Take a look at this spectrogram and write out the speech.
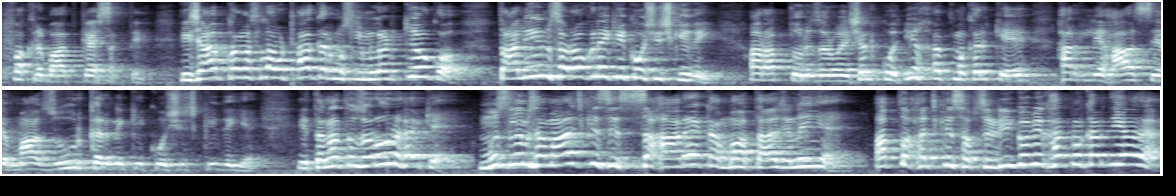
फख्र बात कह सकते हैं। हिजाब का मसला उठाकर मुस्लिम लड़कियों को तालीम से रोकने की कोशिश की गई और अब तो रिजर्वेशन को ही खत्म करके हर लिहाज से माजूर करने की कोशिश की गई है। इतना तो ज़रूर है कि मुस्लिम समाज किसी सहारे का मोहताज नहीं है। अब तो हज की सब्सिडी को भी खत्म कर दिया गया।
